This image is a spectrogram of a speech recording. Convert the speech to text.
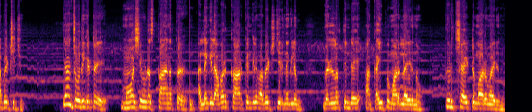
അപേക്ഷിച്ചു. ഞാൻ ചോദിക്കട്ടെ മോശയുടെ സ്ഥാനത്ത് അല്ലെങ്കിൽ അവർക്കാർക്കെങ്കിലും അപേക്ഷിച്ചിരുന്നെങ്കിലും വെള്ളത്തിന്റെ ആ കയ്പ് മാറില്ലായിരുന്നു? തീർച്ചയായിട്ടും മാറുമായിരുന്നു.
